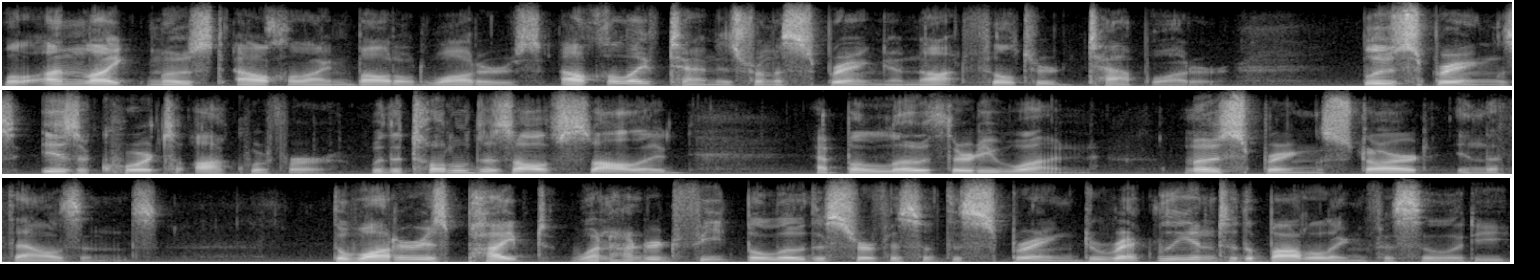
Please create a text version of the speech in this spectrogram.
Well, unlike most alkaline bottled waters, Alkalife 10 is from a spring and not filtered tap water. Blue Springs is a quartz aquifer with a total dissolved solid at below 31. Most springs start in the thousands. The water is piped 100 feet below the surface of the spring directly into the bottling facility,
